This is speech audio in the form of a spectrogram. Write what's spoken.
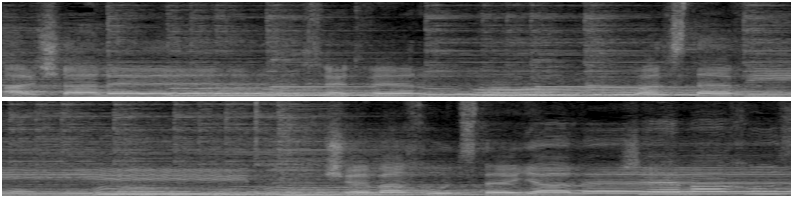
על שלכת ורוח סתווי שבחוץ תיילך, שבחוץ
